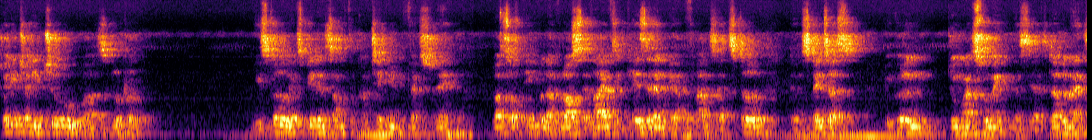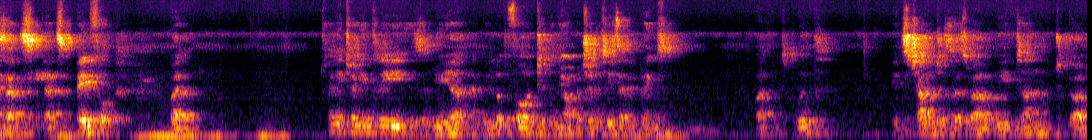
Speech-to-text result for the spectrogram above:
2022 was brutal. We still experience some of the continuing effects today. Lots of people have lost their lives in KZN. We have floods that still devastate us. We couldn't do much swimming this year. As Durbanites, that's, that's painful. But 2023 is a new year, and we look forward to the new opportunities that it brings. But with its challenges as well, we turn to God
